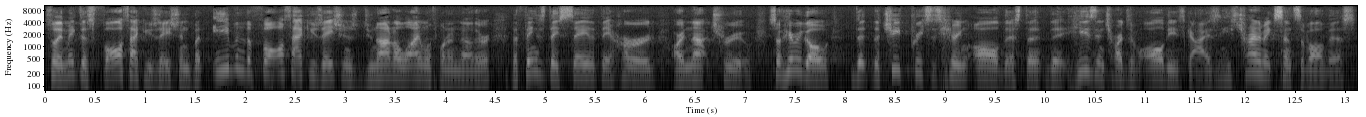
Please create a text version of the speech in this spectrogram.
So they make this false accusation, but even the false accusations do not align with one another. The things they say that they heard are not true. So here we go. The, the chief priest is hearing all this. The, the, he's in charge of all these guys, and he's trying to make sense of all this.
